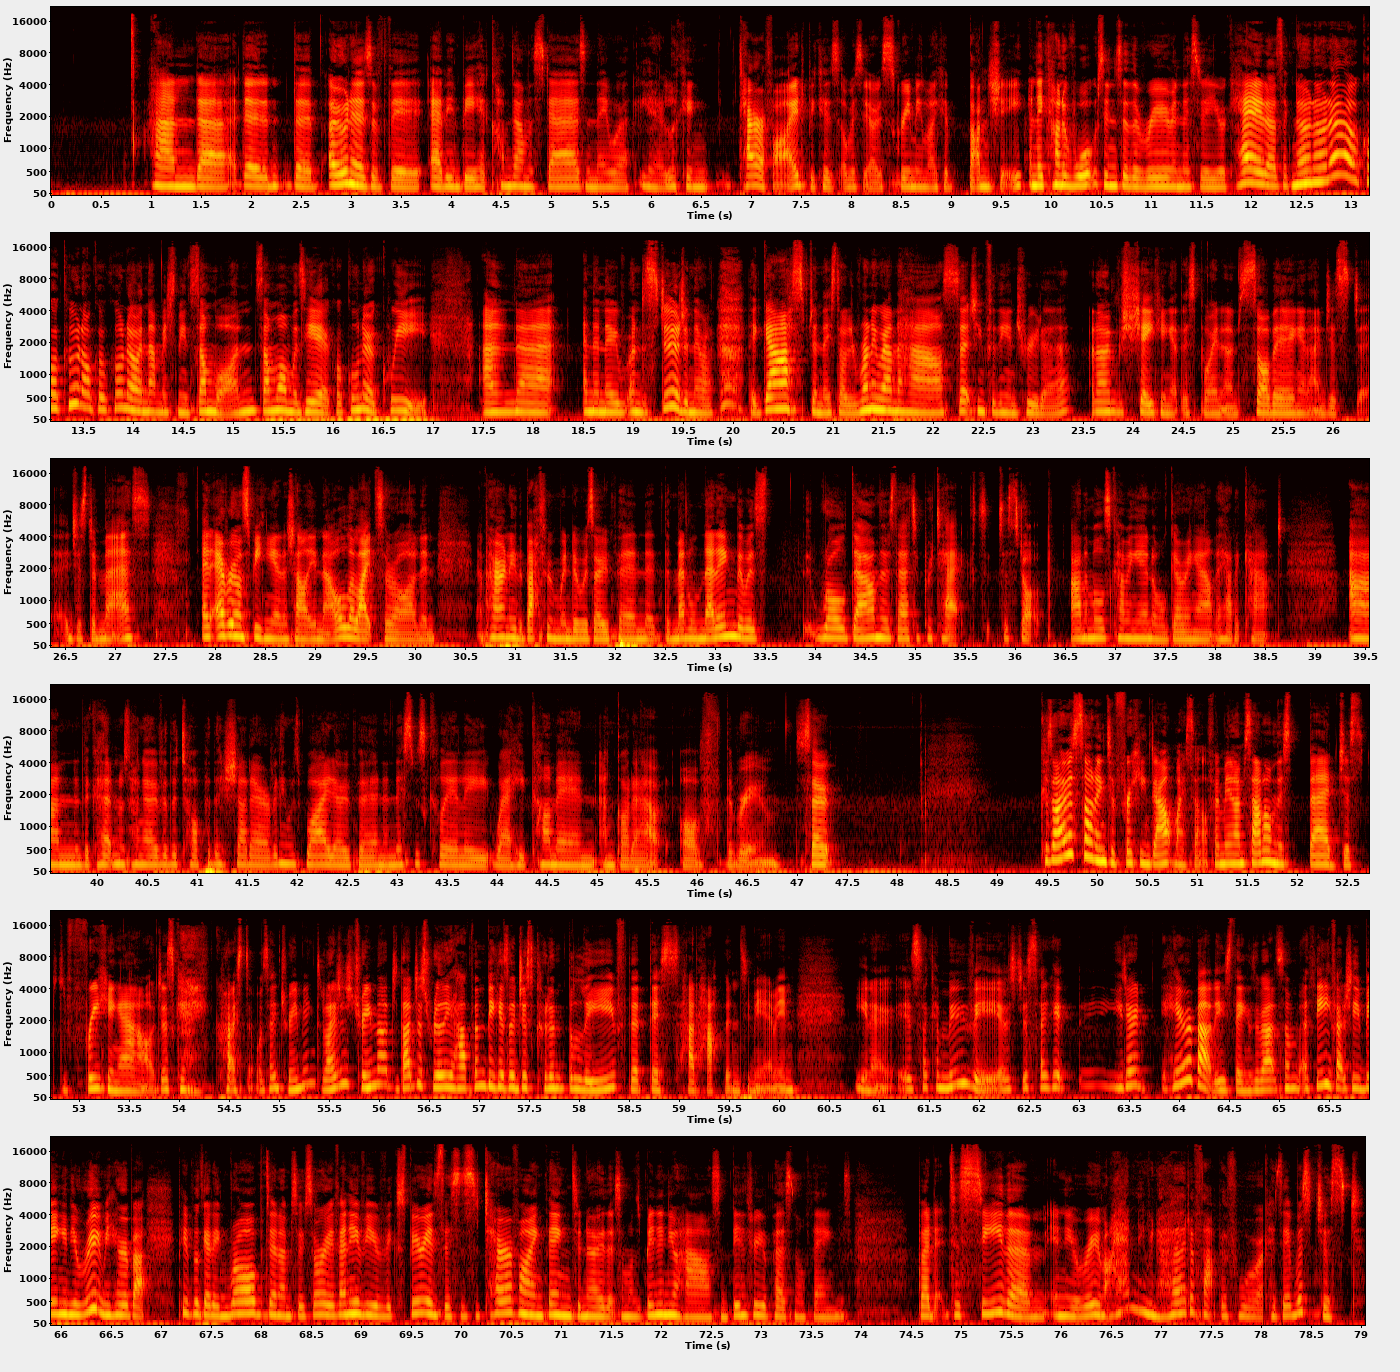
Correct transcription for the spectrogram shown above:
And uh, the the owners of the Airbnb had come down the stairs and they were, you know, looking terrified because obviously I was screaming like a banshee. And they kind of walked into the room and they said, you okay? And I was like, No, no, no, qualcuno, qualcuno. And that must mean someone. Someone was here. Qualcuno qui. And uh, and then they understood and they were like, they gasped and they started running around the house searching for the intruder. And I'm shaking at this point and I'm sobbing and I'm just just a mess. And everyone's speaking in Italian now. All the lights are on and apparently the bathroom window was open. The, the metal netting that was rolled down, that was there to protect, to stop animals coming in or going out. They had a cat. And the curtain was hung over the top of the shutter. Everything was wide open. And this was clearly where he'd come in and got out of the room. So, because I was starting to freaking doubt myself. I mean, I'm sat on this bed just freaking out, just going, Christ, was I dreaming? Did I just dream that? Did that just really happen? Because I just couldn't believe that this had happened to me. I mean, you know, it's like a movie. It was just like it. You don't hear about these things about some a thief actually being in your room. You hear about people getting robbed, and I'm so sorry if any of you have experienced this. It's a terrifying thing to know that someone's been in your house and been through your personal things, but to see them in your room, I hadn't even heard of that before because it was just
